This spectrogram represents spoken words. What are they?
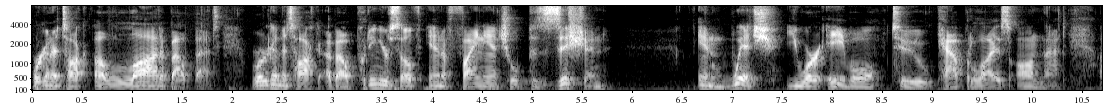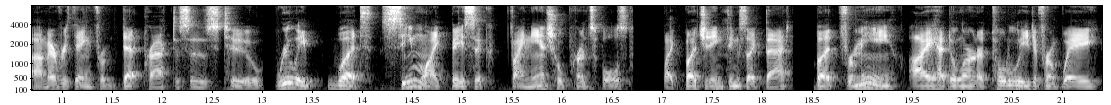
We're going to talk a lot about that. We're going to talk about putting yourself in a financial position in which you are able to capitalize on that. Um, everything from debt practices to really what seem like basic financial principles like budgeting, things like that. But for me, I had to learn a totally different way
